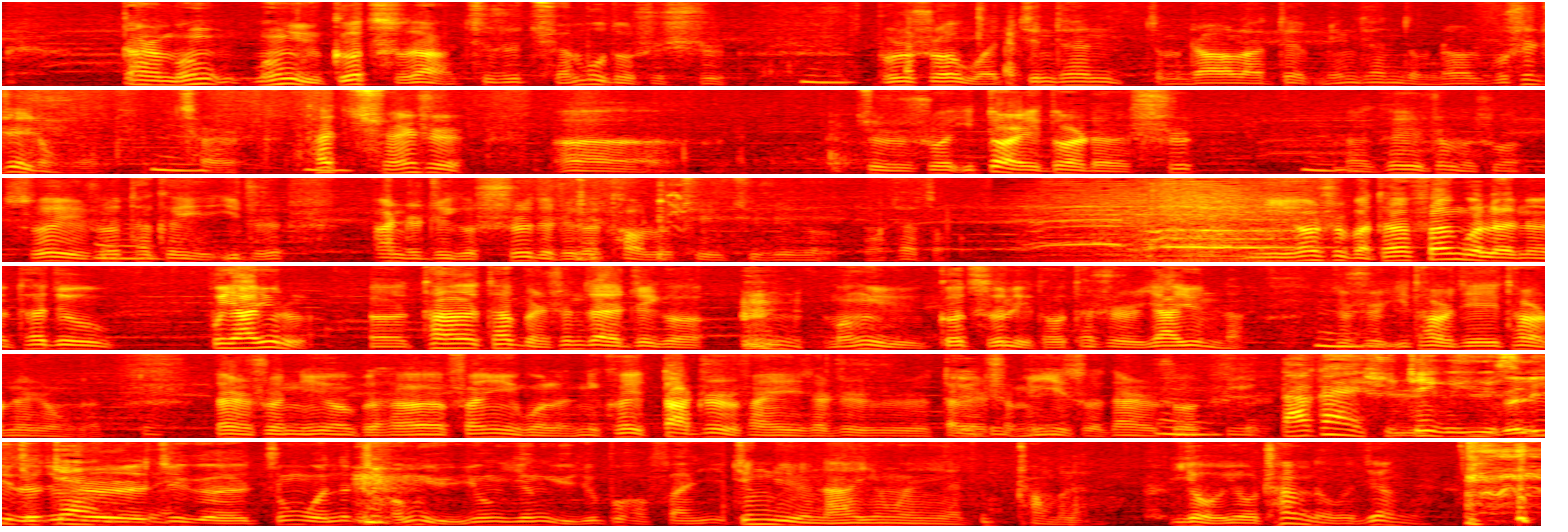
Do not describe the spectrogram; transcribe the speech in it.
但是蒙蒙语歌词啊，其实全部都是诗，嗯。不是说我今天怎么着了，对，明天怎么着，不是这种的词儿，它全是，呃，就是说一段一段的诗，嗯呃，可以这么说，所以说它可以一直按照这个诗的这个套路去去这个往下走。你要是把它翻过来呢，它就不押韵了。呃，它它本身在这个 蒙语歌词里头，它是押韵的，就是一套接一套那种的。但是说你要把它翻译过来，你可以大致翻译一下这是大概什么意思。但是说，大概是这个意思。举个例子，就是这个中文的成语用英语就不好翻译。京剧拿英文也唱不了，有有唱的我见过，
